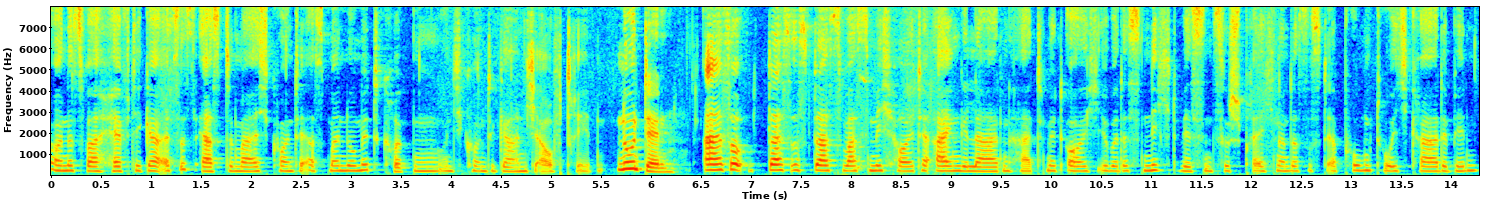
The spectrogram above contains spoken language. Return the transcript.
Und es war heftiger als das erste Mal. Ich konnte erstmal nur mit Krücken und ich konnte gar nicht auftreten. Nun denn, also das ist das, was mich heute eingeladen hat, mit euch über das Nichtwissen zu sprechen. Und das ist der Punkt, wo ich gerade bin.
